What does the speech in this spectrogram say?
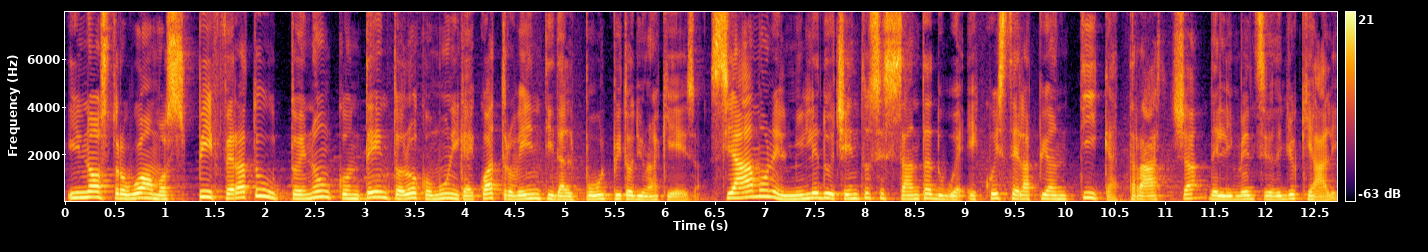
il nostro uomo spiffera tutto e non contento lo comunica ai 420 dal pulpito di una chiesa. Siamo nel 1262 e questa è la più antica traccia dell'invenzione degli occhiali.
